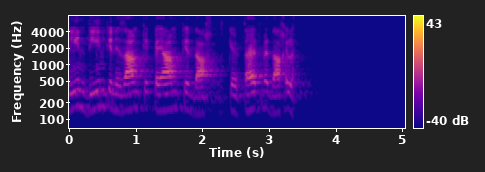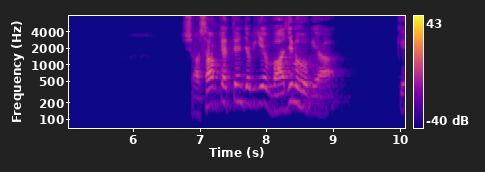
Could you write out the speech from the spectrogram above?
دین دین کے نظام کے قیام کے داخل کے تحت میں داخل ہے۔ شاہ صاحب کہتے ہیں جب یہ واجب ہو گیا کہ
